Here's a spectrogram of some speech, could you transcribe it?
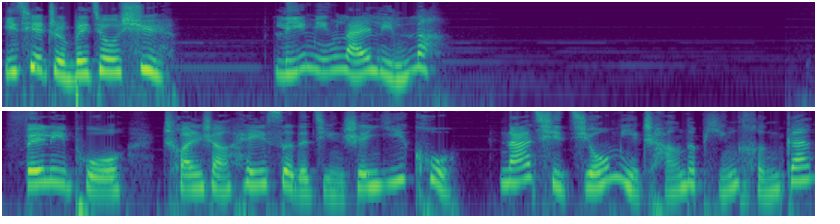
一切准备就绪，黎明来临了。菲利普穿上黑色的紧身衣裤，拿起九米长的平衡杆，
